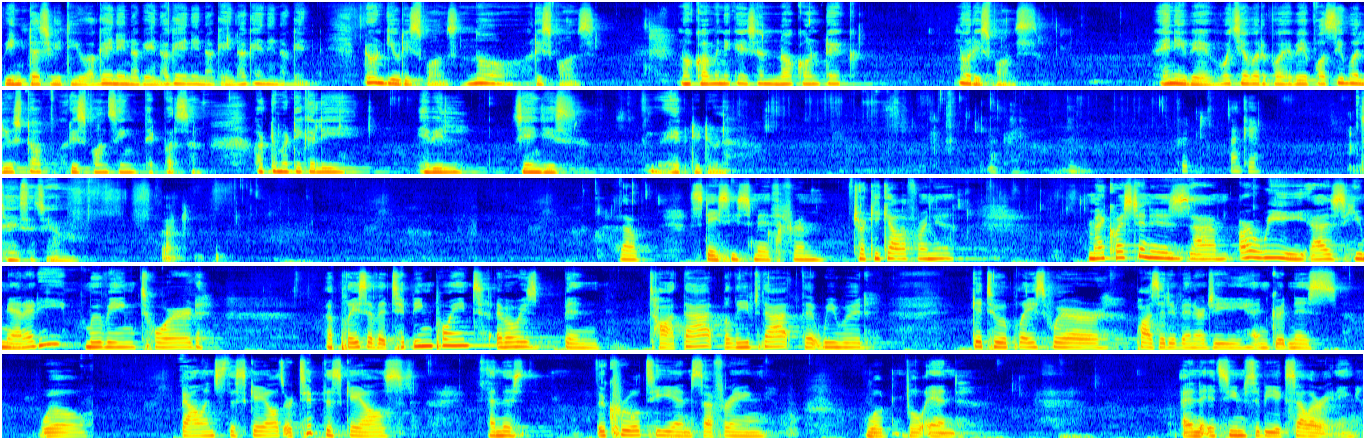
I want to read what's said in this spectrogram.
be in touch with you again and again, again and again, again and again. Don't give response. No response. No communication, no contact, no response. Anyway, whichever way possible, you stop responding that person. Automatically, he will change his attitude. Okay. Hmm. Good. Thank you. Jai Sachidanand. Hello, Stacy Smith from Truckee, California. My question is um, Are we as humanity moving toward a place of a tipping point? I've always been taught that, believed that, that we would get to a place where positive energy and goodness will balance the scales or tip the scales, and this, the cruelty and suffering will, will end. And it seems to be accelerating.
